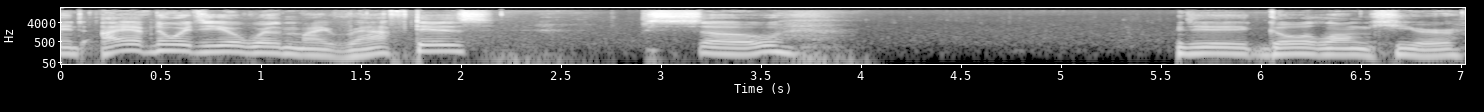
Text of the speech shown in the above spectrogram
And I have no idea where my raft is. So... We need to go along here.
